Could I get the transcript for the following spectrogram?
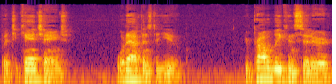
but you can change what happens to you. You're probably considered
